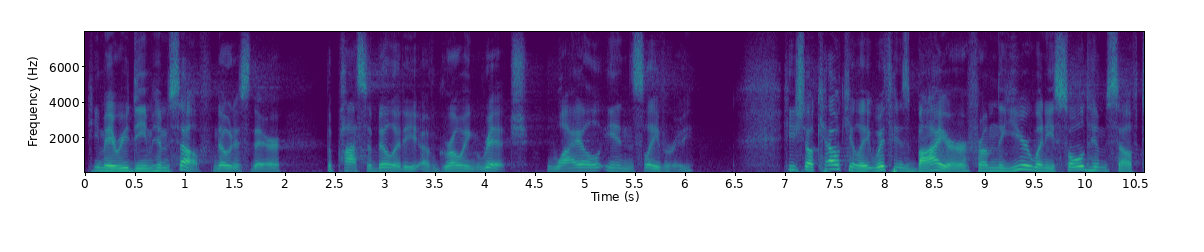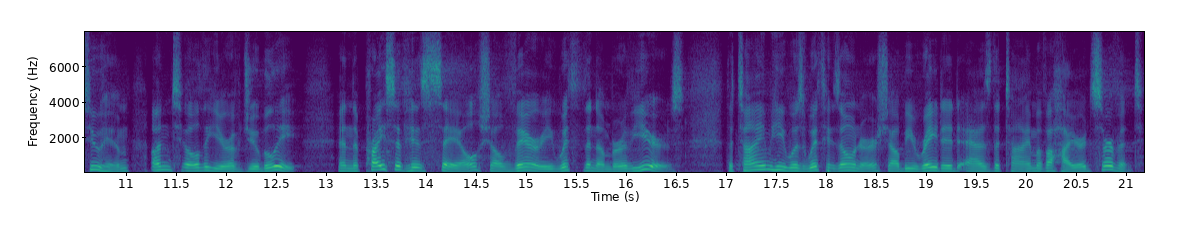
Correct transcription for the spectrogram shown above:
he may redeem himself. Notice there the possibility of growing rich while in slavery he shall calculate with his buyer from the year when he sold himself to him until the year of Jubilee. And the price of his sale shall vary with the number of years. The time he was with his owner shall be rated as the time of a hired servant.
